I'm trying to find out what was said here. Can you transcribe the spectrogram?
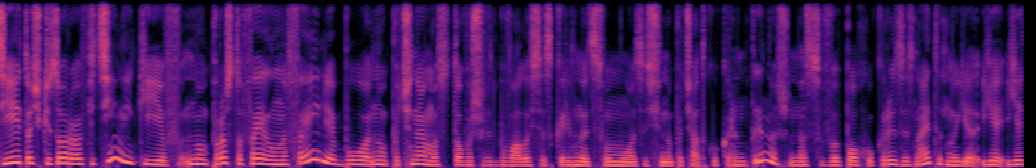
Цієї точки зору офіційний Київ, ну просто фейл на фейлі, бо ну почнемо з того, що відбувалося з керівництвом МОЗу ще на початку карантину. Що у нас в епоху кризи, знаєте, ну є є, є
